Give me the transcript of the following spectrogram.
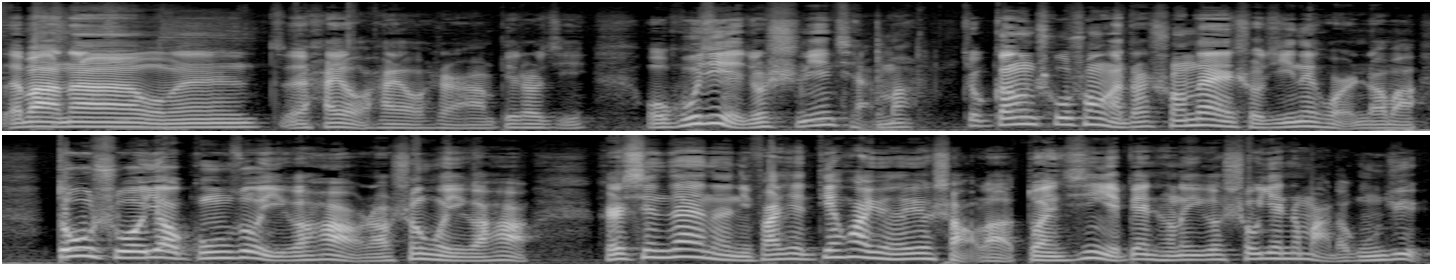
来吧！那我们还有还有事儿啊，别着急。我估计也就十年前吧，就刚出双卡单双待手机那会儿，你知道吧？都说要工作一个号，然后生活一个号。可是现在呢，你发现电话越来越少了，短信也变成了一个收验证码的工具。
